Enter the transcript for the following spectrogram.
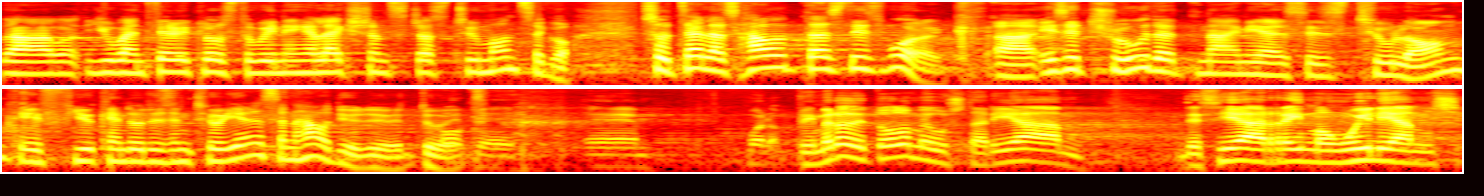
uh, you went very close to winning elections just two months ago. So tell us, how does this work? Uh, is it true that nine years is too long if you can do this in two years, and how do you do, it? Ok. Eh, bueno, primero de todo me gustaría, decía Raymond Williams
